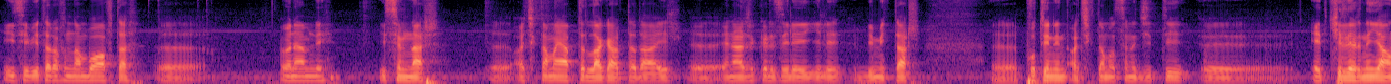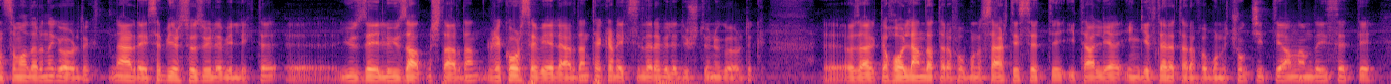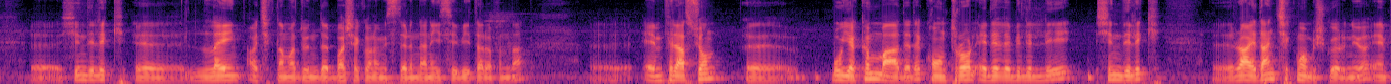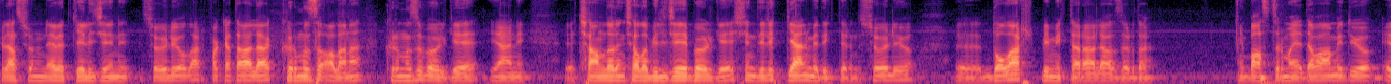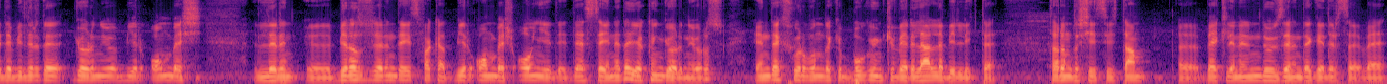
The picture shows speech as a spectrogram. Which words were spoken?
ECB tarafından bu hafta e, önemli isimler açıklama yaptı Lagarde'da dahil. E, enerji kriziyle ilgili bir miktar e, Putin'in açıklamasını ciddi e, etkilerini, yansımalarını gördük. Neredeyse bir sözüyle birlikte e, %50-%60'lardan, rekor seviyelerden tekrar eksilere bile düştüğünü gördük. E, özellikle Hollanda tarafı bunu sert hissetti. İtalya, İngiltere tarafı bunu çok ciddi anlamda hissetti. E, şimdilik e, Lane açıklama dün de baş ekonomistlerinden ECB tarafından e, enflasyon e, bu yakın vadede kontrol edilebilirliği şimdilik e, raydan çıkmamış görünüyor. Enflasyonun evet geleceğini söylüyorlar fakat hala kırmızı alana, kırmızı bölgeye yani e, çanların çalabileceği bölgeye şimdilik gelmediklerini söylüyor. E, dolar bir miktar hala hazırda bastırmaya devam ediyor. Edebilir de görünüyor 1.15'lerin e, biraz üzerindeyiz fakat 1.15-17 desteğine de yakın görünüyoruz. Endeks grubundaki bugünkü verilerle birlikte tarım dışı istihdam e, beklenenin de üzerinde gelirse ve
